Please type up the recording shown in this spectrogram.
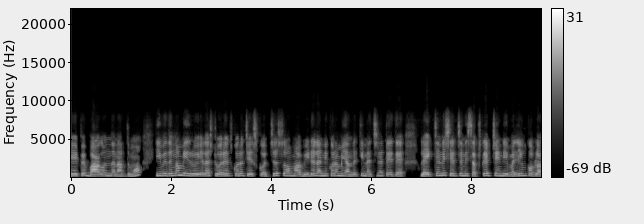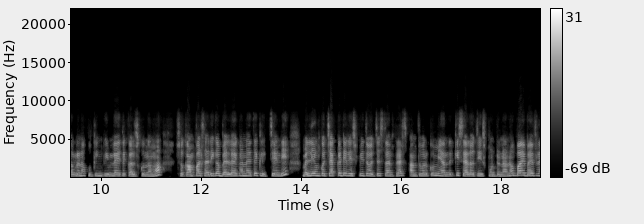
అయిపోయి బాగుందని అర్థము. ఈ విధంగా మీరు ఇలా స్టోరేజ్ కూడా చేసుకోవచ్చు. సో, మా వీడియోలన్నీ కూడా మీ అందరికీ నచ్చినట్టయితే లైక్ చేయండి, షేర్ చేయండి, సబ్స్క్రైబ్ చేయండి. మళ్ళీ ఇంకో బ్లాగ్లోనో కుకింగ్ థీమ్‌లో అయితే కలుసుకుందాము. సో, కంపల్సరీగా బెల్ ఐకాన్ అయితే క్లిక్ చేయండి. మళ్ళీ ఇంకో చక్కటి రెసిపీతో వచ్చేస్తాను ఫ్రెండ్స్. అంతవరకు మీ అందరికీ సెలవు తీసుకుంటున్నాను. Bye bye friends.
